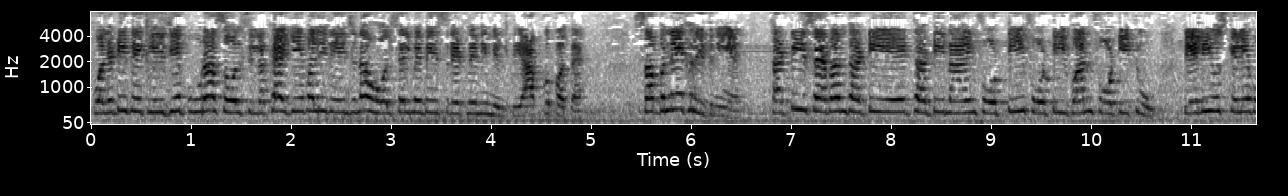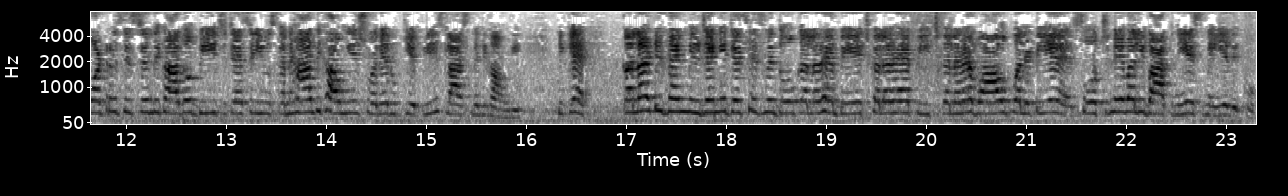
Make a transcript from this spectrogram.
क्वालिटी देख लीजिए, पूरा सोल सिल रखा है। ये वाली रेंज ना होलसेल में भी इस रेट में नहीं मिलती, आपको पता है। सबने खरीदनी है। Thirty seven thirty eight thirty nine forty forty one forty two daily use के लिए वाटर सिस्टम दिखा दो बीच जैसे यूज़ करने। हाँ दिखाऊँगी, ऐश्वर्या, रुकिए प्लीज़ लास्ट में दिखाऊँगी। ठीक है? कलर डिज़ाइन मिल जाएँगे, जैसे इसमें दो कलर है बेज कलर है पीच कलर है। वाव क्वालिटी है। सोचने वाली बात नहीं है इसमें, ये देखो।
